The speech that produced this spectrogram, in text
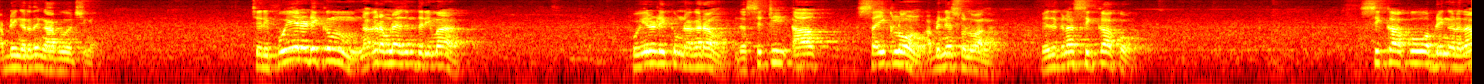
அப்படிங்கிறது ஞாபகம் வச்சுங்க. சரி புயலடிக்கும் நகரம்னா எதுன்னு தெரியுமா? புயலடிக்கும் நகரம் த சிட்டி ஆஃப் சைக்ளோன் அப்படின்னே சொல்லுவாங்க. எதுக்குன்னா சிக்காகோ. சிக்காகோ அப்படிங்கிறதா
